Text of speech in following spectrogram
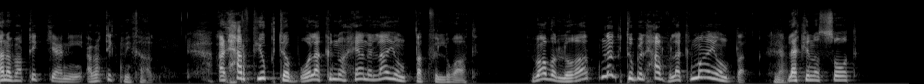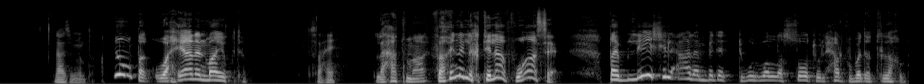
أنا بعطيك يعني بعطيك مثال. الحرف يكتب ولكنه أحيانا لا ينطق في اللغات. في بعض اللغات نكتب الحرف لكن ما ينطق. نعم. لكن الصوت لازم ينطق. ينطق واحيانا ما يكتب. صحيح. لاحظت معي فهنا الاختلاف واسع. طيب ليش العالم بدأت تقول والله الصوت والحرف وبدأت تلخبط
